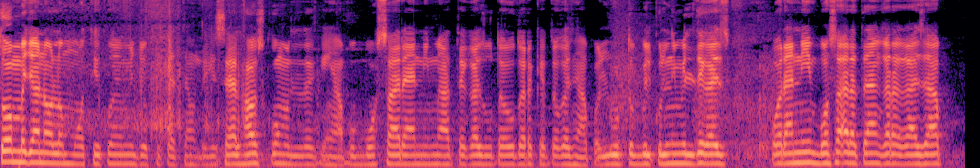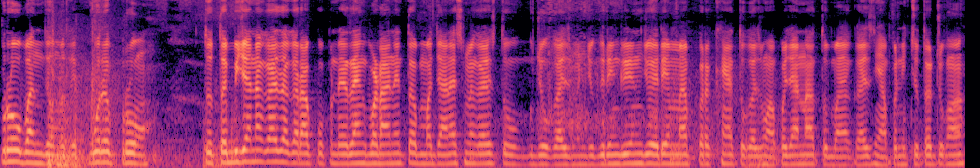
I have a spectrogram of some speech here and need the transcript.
तो मैं जाने वाला मोती को में, जो कि कहते हैं कि सेल हाउस को मतलब कि यहाँ पर बहुत सारे एनिमी आते हैं गाइस उतर उतर के। तो गाइस यहाँ पर लूट तो बिल्कुल नहीं मिलते गाइस और एनिमी बहुत सारे रहते हैं, अगर गाइस आप प्रो बन दो मतलब पूरे प्रो तो तभी जाना गाइज़ अगर आपको अपने रैंक बढ़ाने तब मैं जाना इसमें गाइज़ तो जो गाइज़ मैंने जो ग्रीन ग्रीन जो एरिया मैप रखे हैं तो गाइज़ वहाँ पर जाना। तो मैं गाइज़ यहाँ पर नीचे उतर चुका हूँ।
